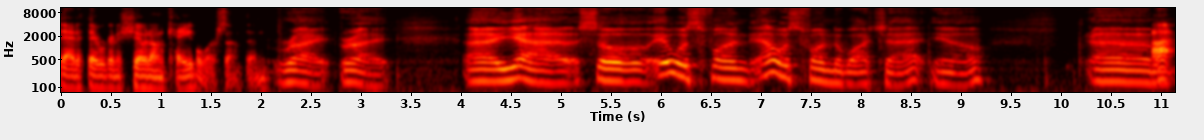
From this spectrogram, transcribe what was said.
that if they were going to show it on cable or something. Right, right. Uh, yeah, so it was fun. That was fun to watch that, you know. Um, I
